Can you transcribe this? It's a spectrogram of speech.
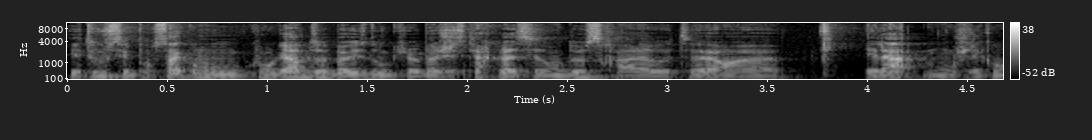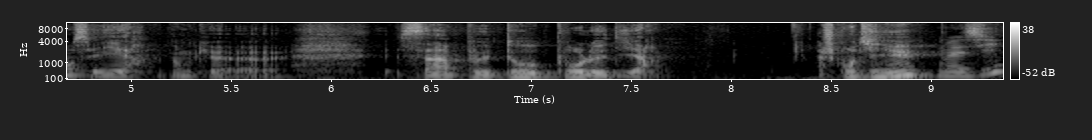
et, et tout. C'est pour ça qu'on regarde The Boys. Donc euh, bah, j'espère que la saison 2 sera à la hauteur. et là, bon, je l'ai commencé hier, donc c'est un peu tôt pour le dire. Je continue. Vas-y.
